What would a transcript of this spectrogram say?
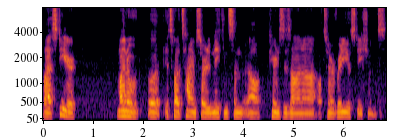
last year. Mind Over uh, It's About Time started making some uh, appearances on uh, alternative radio stations,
